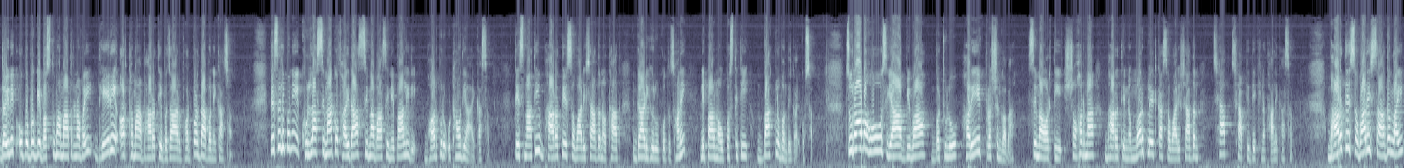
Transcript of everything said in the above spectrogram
दैनिक उपभोग्य वस्तुमा मात्र नभई धेरै अर्थमा भारतीय बजार भरपर्दा बनेका छन्। त्यसैले पनि खुल्ला सीमाको फाइदा सीमावासी नेपालीले भरपूर उठाउँदै आएका छन्। त्यसमाथि भारतीय सवारी साधन अर्थात् गाडीहरूको त झनै नेपालमा उपस्थिति बाक्लो बन्दै गएको छ। चुनावमा होस् या विवाह बटुलो हरेक प्रसङ्गमा सीमावर्ती सहरमा भारतीय नम्बर प्लेटका सवारी साधन छ्याप छ्याप्ती देखिन थालेका छन्। भारतीय सवारी साधनलाई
